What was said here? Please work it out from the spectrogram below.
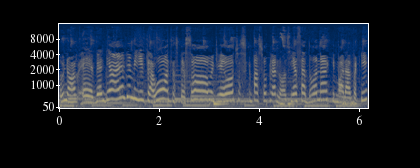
o nome, é, vendeu ela de menino para outras pessoas, de outras que passou para nós. E essa dona que morava aqui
